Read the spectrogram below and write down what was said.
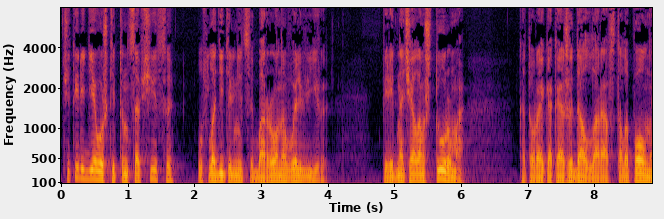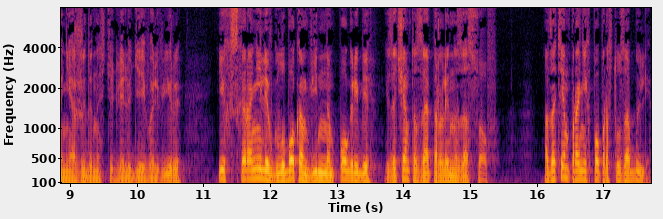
Четыре девушки-танцовщицы, усладительницы барона Вельвиры. Перед началом штурма – которая, как и ожидал Лараф, стала полной неожиданностью для людей в Эльвиры, их схоронили в глубоком винном погребе и зачем-то заперли на засов. А затем про них попросту забыли.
